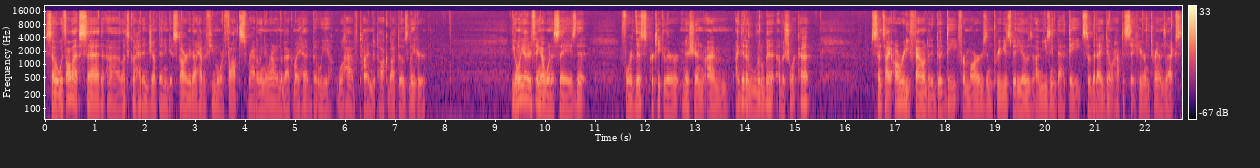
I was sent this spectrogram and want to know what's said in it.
So with all that said, uh, let's go ahead and jump in and get started. I have a few more thoughts rattling around in the back of my head, but we will have time to talk about those later. The only other thing I want to say is that for this particular mission, I'm I did a little bit of a shortcut since I already found a good date for Mars in previous videos, I'm using that date so that I don't have to sit here in Transx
